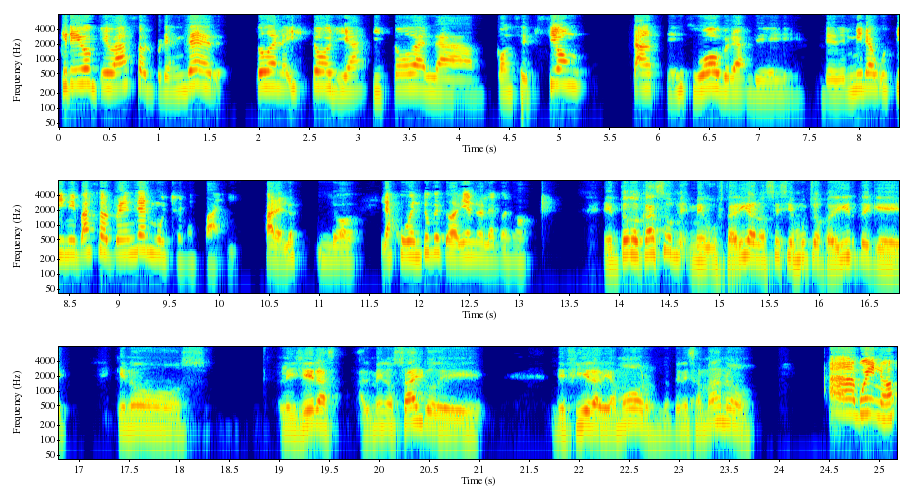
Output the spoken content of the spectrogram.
creo que va a sorprender toda la historia y toda la concepción en su obra de, de Delmira Agustini, va a sorprender mucho en España, para la juventud que todavía no la conoce. En todo caso, me, gustaría, no sé si es mucho pedirte que, que nos leyeras al menos algo de, de Fiera de Amor, ¿lo tenés a mano? Ah, bueno,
